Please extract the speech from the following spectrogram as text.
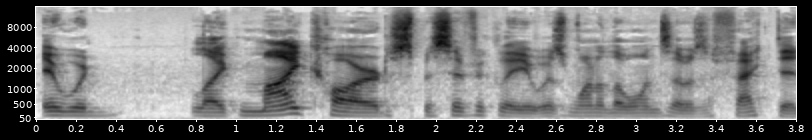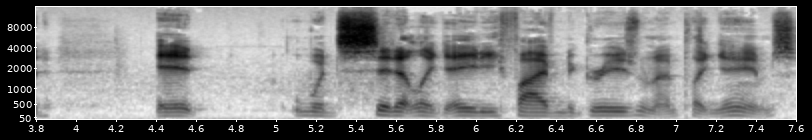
it would like my card specifically. It was one of the ones that was affected. It would sit at like 85 degrees when I play games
